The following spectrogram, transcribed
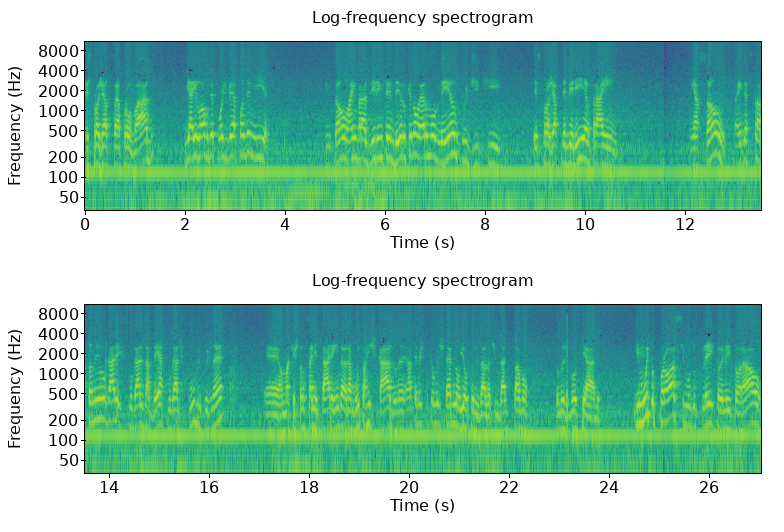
Esse projeto foi aprovado. E aí logo depois veio a pandemia. Então lá em Brasília entenderam que não era o momento de que esse projeto deveria entrar em em ação, ainda se tratando em lugares, lugares abertos, lugares públicos, né? É, uma questão sanitária ainda era muito arriscado, né? Até mesmo porque o Ministério não ia autorizar, as atividades estavam todas bloqueadas. E muito próximo do pleito eleitoral,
